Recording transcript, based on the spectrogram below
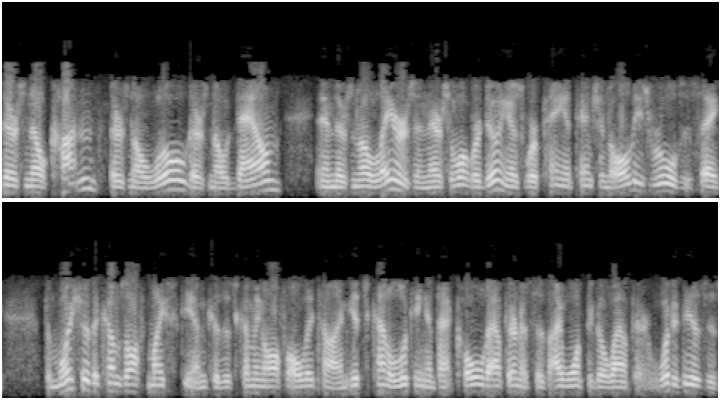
There's no cotton, there's no wool, there's no down, and there's no layers in there. So what we're doing is we're paying attention to all these rules that say the moisture that comes off my skin because it's coming off all the time, it's kind of looking at that cold out there and it says I want to go out there. What it is is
